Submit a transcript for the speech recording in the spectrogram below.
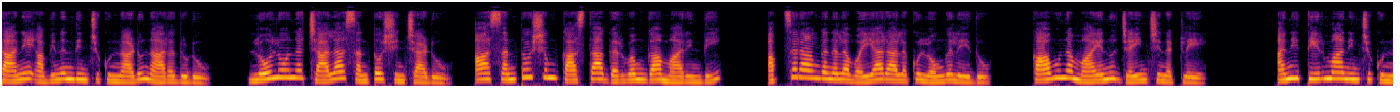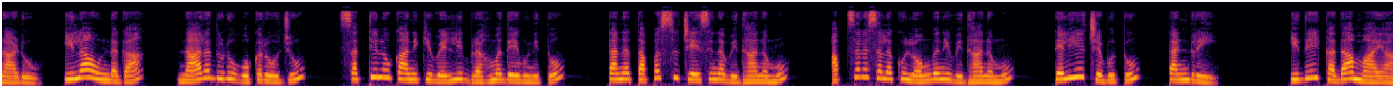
తానే అభినందించుకున్నాడు నారదుడు. లోలోన చాలా సంతోషించాడు. ఆ సంతోషం కాస్తా గర్వంగా మారింది. అప్సరాంగనల వయ్యారాలకు లొంగలేదు. కావున మాయను జయించినట్లే అని తీర్మానించుకున్నాడు. ఇలా ఉండగా నారదుడు ఒకరోజు సత్యలోకానికి వెళ్ళి బ్రహ్మదేవునితో తన తపస్సు చేసిన విధానము అప్సరసలకు లొంగని విధానము తెలియచెబుతూ తండ్రి ఇదే కదా మాయా?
